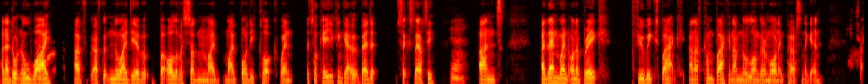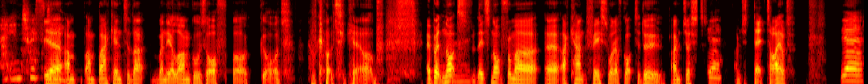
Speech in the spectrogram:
and I don't know why. I've, I've got no idea, but, but all of a sudden, my, my body clock went. It's okay. You can get out of bed at six thirty Yeah. and I then went on a break a few weeks back, and I've come back, and I'm no longer a morning person again. Isn't that interesting? Yeah, I'm I'm back into that when the alarm goes off. Oh God, I've got to get up, Uh, but not. It's not from a uh, I can't face what I've got to do. I'm just Yeah. I'm just dead tired. Yeah,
